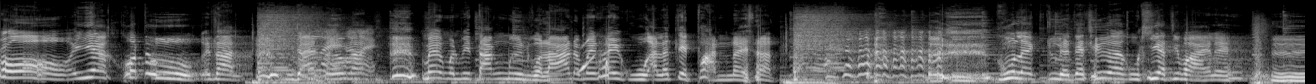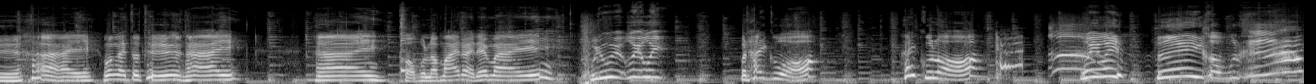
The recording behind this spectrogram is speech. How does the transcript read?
โอ้ไอ้เหี้ยโคตรถูกไอ้สัตว์กูย้ายเติมละแม่งมันมีตังค์หมื่นกว่าล้านอะแม่งให้กูอันละเจ็ดพันไอ้สัตว์กูเลยเหลือจะเชื่อกูเครียดที่หวายเลย เออไฮว่าไงตัวเธอไฮไฮขอผลไม้หน่อยได้ไหมอุ้ยอุ้ยอุ้ยอุ้ยมันให้กูเหรอ ให้กูเหรออุ้ยอุ้ยเฮ้ยขอบคุณครับเฮ้ย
